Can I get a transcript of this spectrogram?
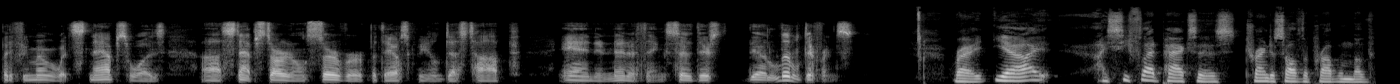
But if you remember what Snaps was, uh, Snaps started on server, but they also can be on desktop and in other things. So there's there's a little difference. Right. Yeah. I I see Flatpaks as trying to solve the problem of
